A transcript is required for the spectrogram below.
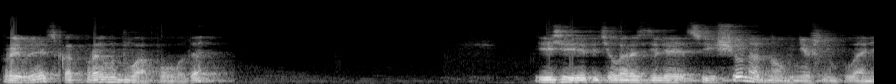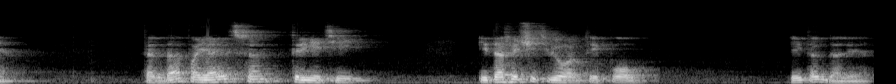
проявляется, как правило, два пола, да? Если эти тела разделяются еще на одном внешнем плане, тогда появится третий и даже четвертый пол и так далее.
